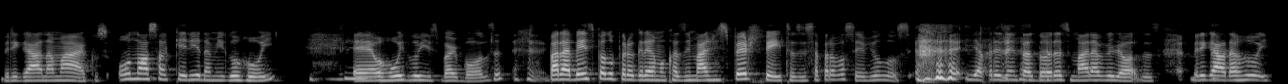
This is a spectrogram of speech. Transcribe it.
Obrigada, Marcos. O nosso querido amigo Rui. É o Rui Luiz Barbosa. Parabéns pelo programa com as imagens perfeitas. Isso é para você, viu, Lúcia? e apresentadoras maravilhosas. Obrigada, Rui.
